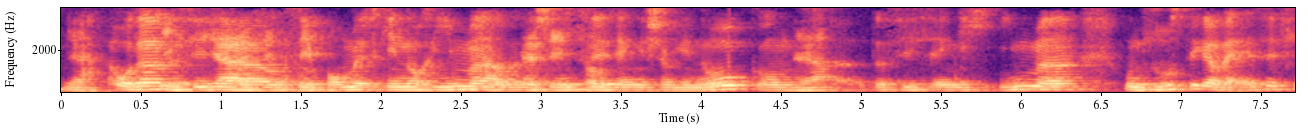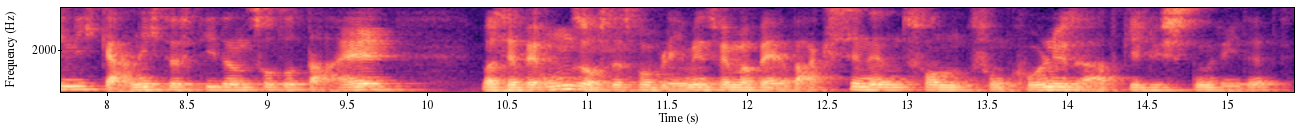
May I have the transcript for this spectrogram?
ja. Oder das ist ja, ja ist die Pommes gehen noch immer, aber das ist, so. ist eigentlich schon genug und ja. das ist eigentlich immer und lustigerweise finde ich gar nicht, dass die dann so total, was ja bei uns oft das Problem ist, wenn man bei Erwachsenen von, von Kohlenhydratgelüsten redet,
